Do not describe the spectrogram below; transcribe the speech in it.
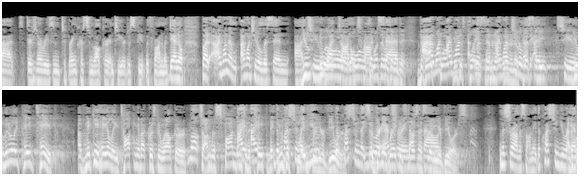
uh, there's no reason to bring Kristen Welker into your dispute with Ron McDaniel. But I want to I want you to listen uh, You- to wait, what wait, Donald wait, Trump one second, one second, said. one second. The I, want I you want listen. I want you to listen I- to You literally paid tape of Nikki Haley talking about Kristen Welker. Well, so I'm responding I- to the I- tape that the you just question played that for you- your the question that you so were give me a break and answering stop was misleading about- your viewers. Mr. Ramaswamy. The question you were Uh, the answering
